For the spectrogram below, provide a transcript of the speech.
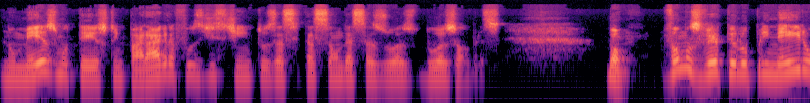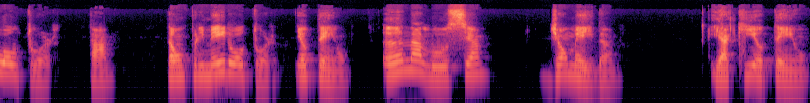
no mesmo texto, em parágrafos distintos, a citação dessas duas, duas obras? Bom, vamos ver pelo primeiro autor, tá? Então, primeiro autor, eu tenho Ana Lúcia de Almeida, e aqui eu tenho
